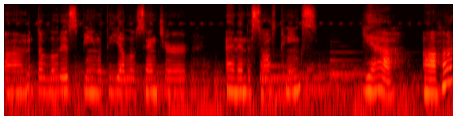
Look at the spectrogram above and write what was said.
Um, the lotus being with the yellow center, and then the soft pinks. Yeah. Uh huh.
